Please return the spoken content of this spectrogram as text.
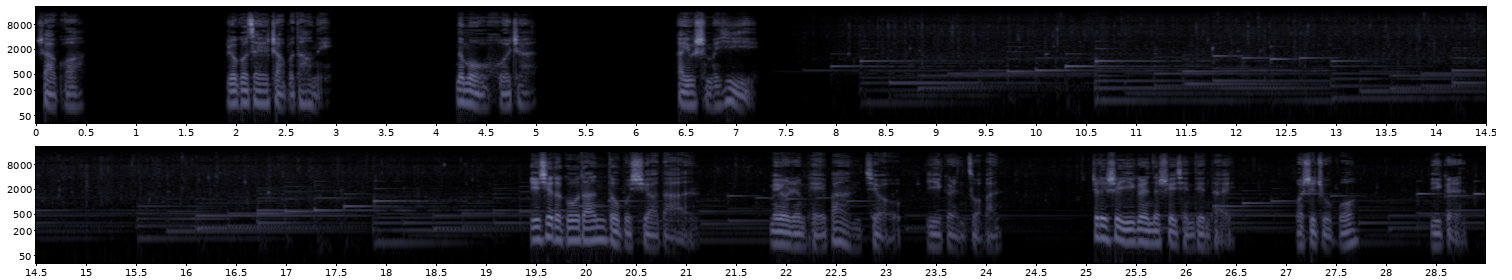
傻瓜，如果再也找不到你，那么我活着还有什么意义？一切的孤单都不需要答案，没有人陪伴就一个人作伴。这里是一个人的睡前电台，我是主播一个人。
